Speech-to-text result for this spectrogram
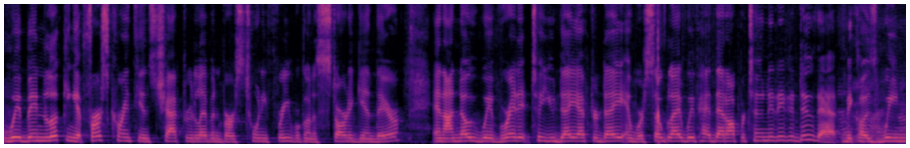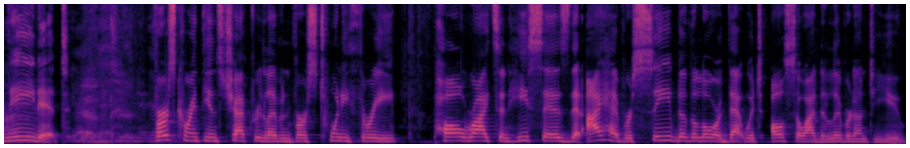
We've been looking at 1 Corinthians chapter 11 verse 23. We're going to start again there. And I know we've read it to you day after day and we're so glad we've had that opportunity to do that because we need it. 1 Corinthians chapter 11 verse 23 Paul writes and he says that I have received of the Lord that which also I delivered unto you.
